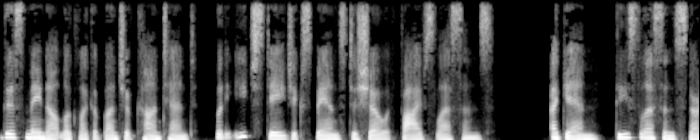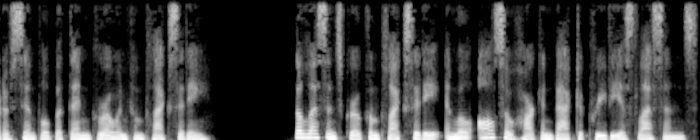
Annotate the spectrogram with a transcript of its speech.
This may not look like a bunch of content, but each stage expands to show it five's lessons. Again, these lessons start off simple but then grow in complexity. The lessons grow complexity and will also harken back to previous lessons.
